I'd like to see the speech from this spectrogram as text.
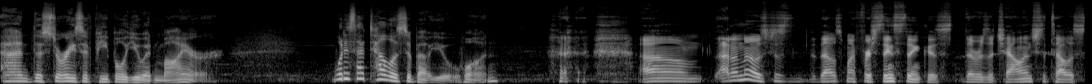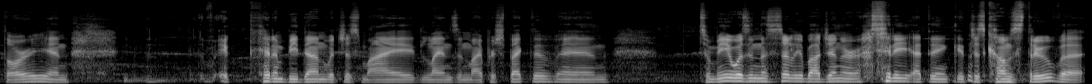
and the stories of people you admire. What does that tell us about you, Juan? um, I don't know. It's just that was my first instinct. Is there was a challenge to tell a story, and it couldn't be done with just my lens and my perspective. And to me, it wasn't necessarily about generosity. I think it just comes through, but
